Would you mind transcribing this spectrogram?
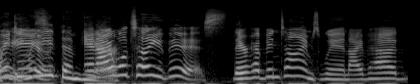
We do. We need them here. And I will tell you this there have been times when I've had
